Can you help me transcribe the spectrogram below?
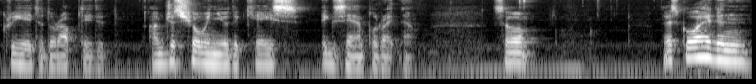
created or updated. I'm just showing you the case example right now. So let's go ahead and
